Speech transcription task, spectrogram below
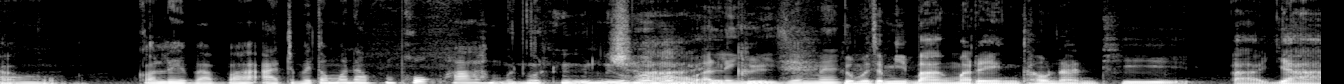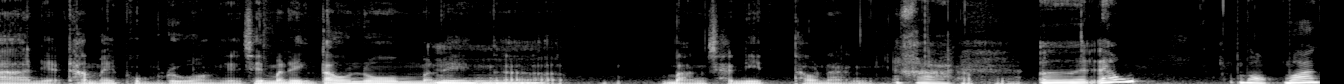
ครับผม ก็เลยแบบว่าอาจจะไม่ต้องมานั่งพกผ้าเหมือนคนอื่นหรือว่าแบบอะไรอย่างนี้ใช่ไหมคือมันจะมีบางมะเร็งเท่านั้นที่เอ่อยาเนี่ยทำให้ผมร่วง อย่างเช่นมะเร็งเต้านมมะเร็งเอ่อบางชนิดเท่านั้นค่ะครับผมเออแล้วบอกว่า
